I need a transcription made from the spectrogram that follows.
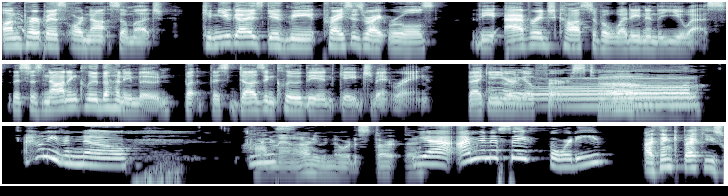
on purpose or not so much, can you guys give me Price is Right rules? The average cost of a wedding in the US. This does not include the honeymoon, but this does include the engagement ring. Becky, you're gonna go first. oh I don't even know. I'm oh man s- i don't even know where to start there Yeah, I'm gonna say 40. I think Becky's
